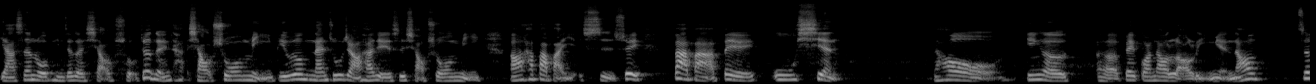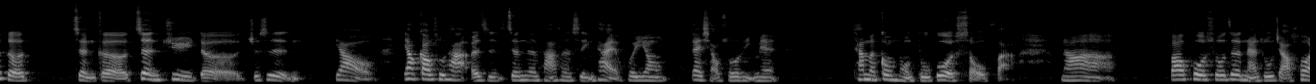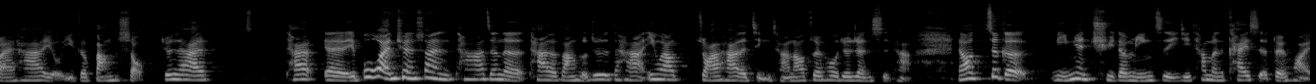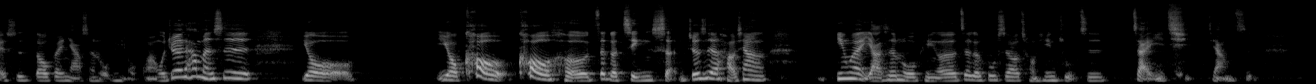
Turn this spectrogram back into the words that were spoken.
亚森罗平这个小说，就等于他小说迷。比如说男主角他也是小说迷，然后他爸爸也是，所以爸爸被诬陷，然后因而。呃，被关到牢里面，然后这个整个证据的，就是要要告诉他儿子真正发生的事情，他也会用在小说里面他们共同读过的手法。那包括说，这个男主角后来他有一个帮手，就是他他呃也不完全算他真的他的帮手，就是他因为要抓他的警察，然后最后就认识他，然后这个。里面取的名字以及他们开始的对话也是都跟亚森罗平有关。我觉得他们是有有扣扣合这个精神，就是好像因为亚森罗平而这个故事要重新组织在一起这样子。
